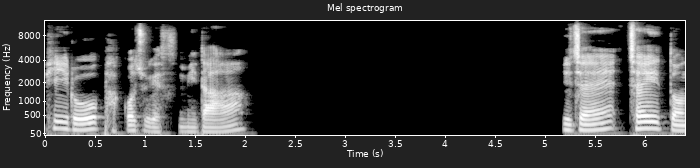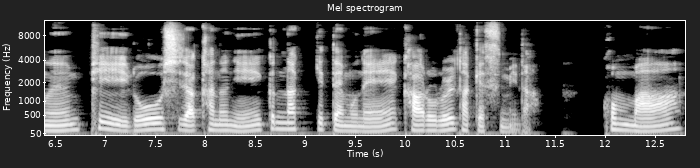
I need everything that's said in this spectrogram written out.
P로 바꿔주겠습니다. 이제 J 또는 P로 시작하느니 끝났기 때문에 가로를 닫겠습니다. 콤마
